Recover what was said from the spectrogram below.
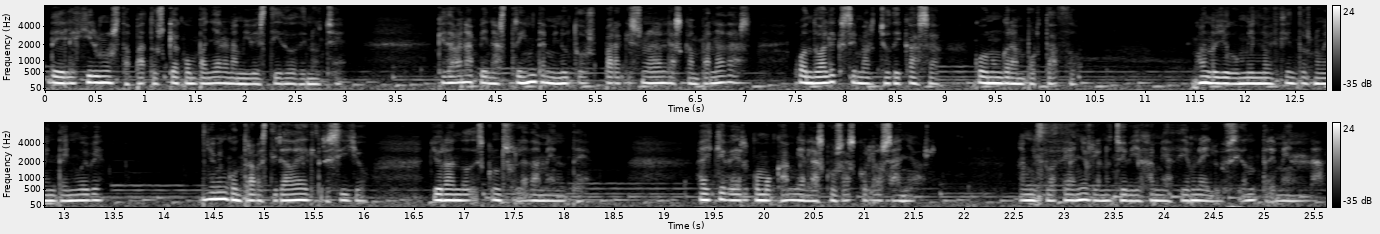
de elegir unos zapatos que acompañaran a mi vestido de noche. Quedaban apenas 30 minutos para que sonaran las campanadas cuando Alex se marchó de casa con un gran portazo. Cuando llegó 1999, yo me encontraba estirada en el tresillo, llorando desconsoladamente. Hay que ver cómo cambian las cosas con los años. A mis 12 años la noche vieja me hacía una ilusión tremenda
